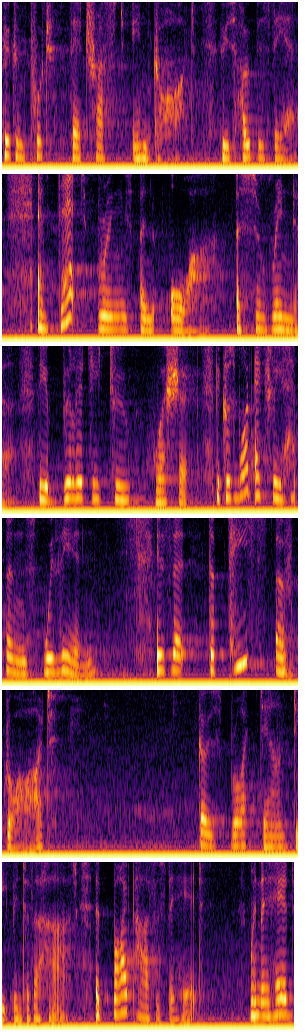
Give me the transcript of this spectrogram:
who can put their trust in God, whose hope is there. And that brings an awe, a surrender, the ability to worship. Because what actually happens within is that the peace of God goes right down deep into the heart. It bypasses the head. When the head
